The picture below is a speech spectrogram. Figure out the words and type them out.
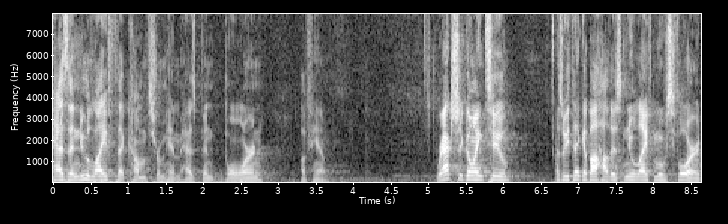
has a new life that comes from him, has been born of him. We're actually going to, as we think about how this new life moves forward,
